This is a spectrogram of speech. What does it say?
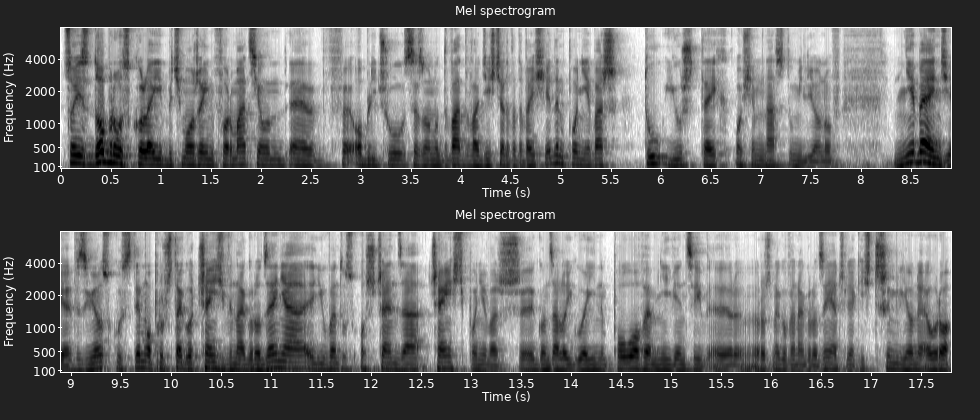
co jest dobrą z kolei być może informacją w obliczu sezonu 2020-2021, ponieważ tu już tych 18 milionów nie będzie. W związku z tym, oprócz tego, część wynagrodzenia Juventus oszczędza, część, ponieważ Gonzalo Higuain połowę mniej więcej e, rocznego wynagrodzenia, czyli jakieś 3 miliony euro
